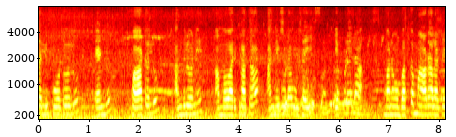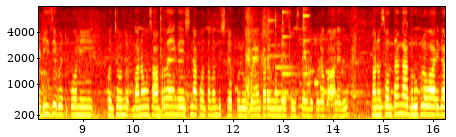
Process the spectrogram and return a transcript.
తల్లి ఫోటోలు అండ్ పాటలు అందులోనే అమ్మవారి కథ అన్నీ కూడా ఉంటాయి. ఎప్పుడైనా మనం బతుకమ్మ ఆడాలంటే డీజే పెట్టుకొని కొంచెం మనం సాంప్రదాయంగా వేసిన కొంతమంది స్టెప్పులు భయంకరంగా ఉన్నాయి చూస్తేందుకు కూడా బాగాలేదు. మనం సొంతంగా గ్రూపుల వారిగా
